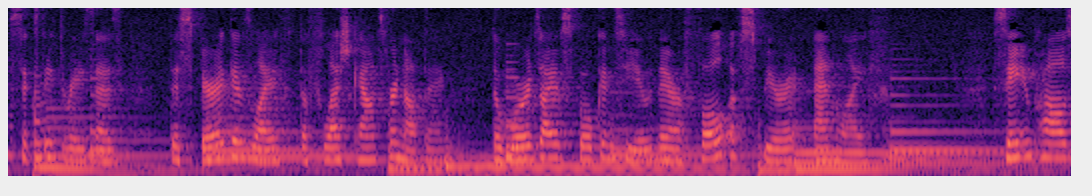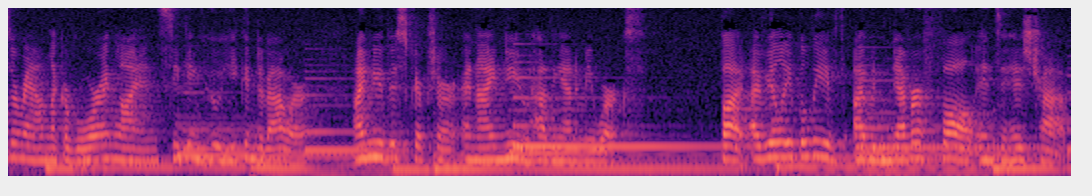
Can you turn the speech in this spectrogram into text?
63 says, The spirit gives life, the flesh counts for nothing. The words I have spoken to you, they are full of spirit and life. Satan prowls around like a roaring lion seeking who he can devour. I knew this scripture and I knew how the enemy works. But I really believed I would never fall into his trap.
